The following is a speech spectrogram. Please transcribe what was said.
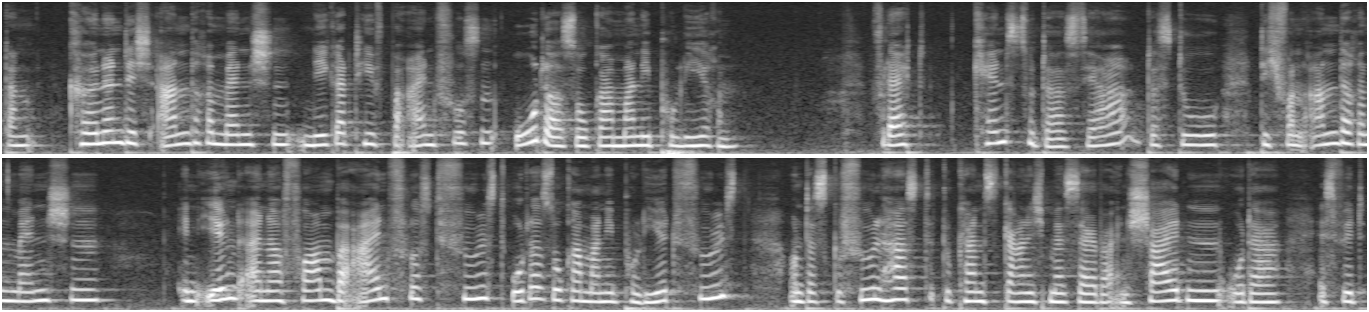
Dann können dich andere Menschen negativ beeinflussen oder sogar manipulieren. Vielleicht kennst du das, ja, dass du dich von anderen Menschen in irgendeiner Form beeinflusst fühlst oder sogar manipuliert fühlst und das Gefühl hast, du kannst gar nicht mehr selber entscheiden oder es wird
